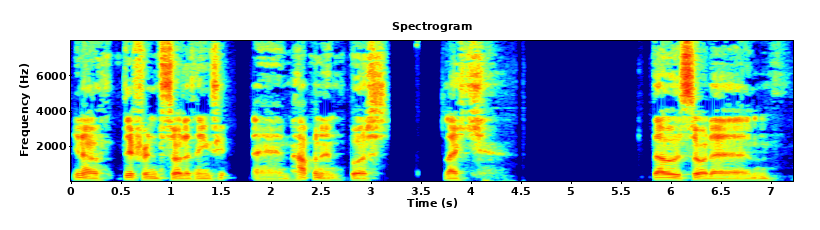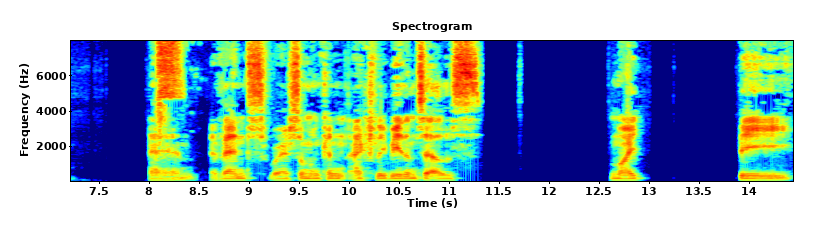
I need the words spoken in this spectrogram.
you know, different sort of things um, happening. But like those sort of um, um, events where someone can actually be themselves might be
